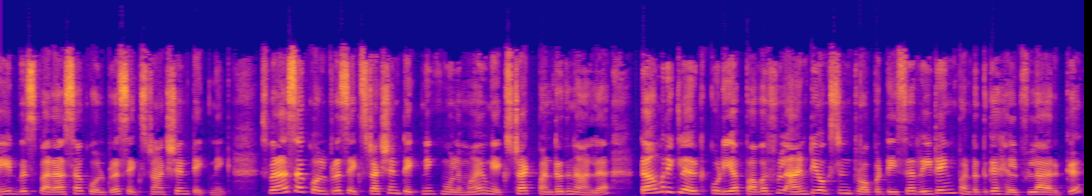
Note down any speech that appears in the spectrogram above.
made with ஸ்பராசா cold press press extraction technique ஸ்பராசா கோல்ப்ரஸ் எக்ஸ்ட்ராக்ஷன் டெக்னிக் மூலமாக இவங்க எக்ஸ்ட்ராக்ட் பண்ணுறதுனால டர்மரிக்கில் இருக்கக்கூடிய பவர்ஃபுல் ஆன்டி ஆக்சிடென்ட் ப்ராப்பர்ட்டிஸை ரீடைன் பண்ணுறதுக்கு ஹெல்ப்ஃபுல்லாக இருக்குது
